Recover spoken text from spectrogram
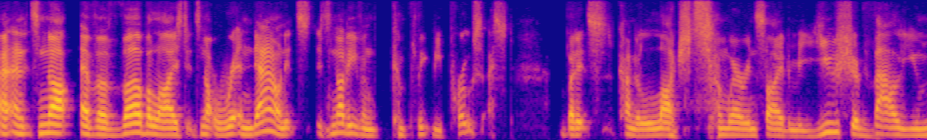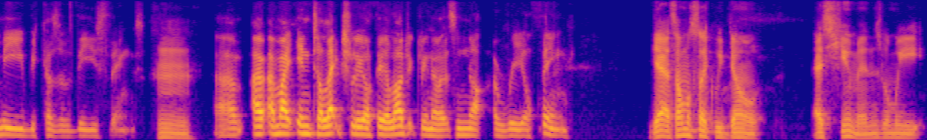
and, it's not ever verbalized. It's not written down. It's it's not even completely processed but it's kind of lodged somewhere inside of me. You should value me because of these things. Mm. Um, I, I, might intellectually or theologically know it's not a real thing. Yeah, it's almost like we don't, as humans, when we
